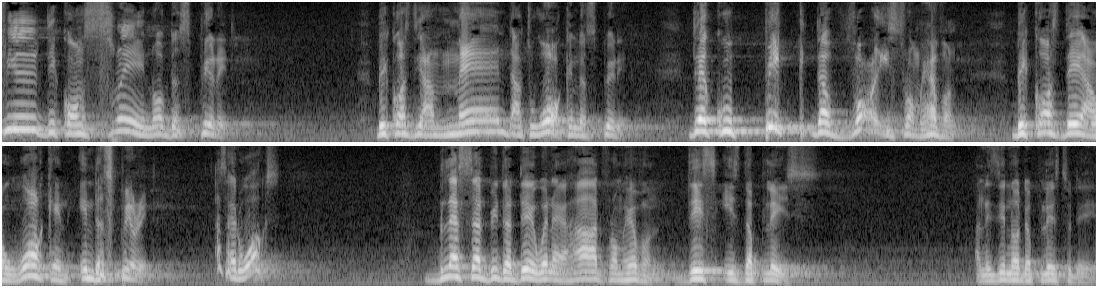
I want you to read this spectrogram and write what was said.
feel the constraint of the Spirit because they are men that walk in the Spirit. They could pick the voice from heaven because they are walking in the Spirit. That's how it works. Blessed be the day when I heard from heaven, this is the place. And is it not the place today?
